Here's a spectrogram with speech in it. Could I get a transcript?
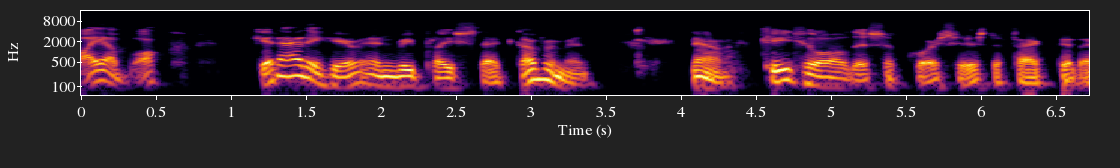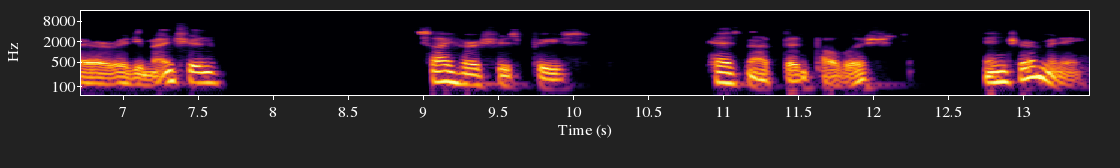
Baerbock. Get out of here and replace that government. Now, key to all this, of course, is the fact that I already mentioned Sy Hersh's piece has not been published in Germany.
